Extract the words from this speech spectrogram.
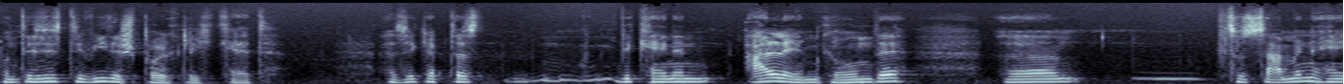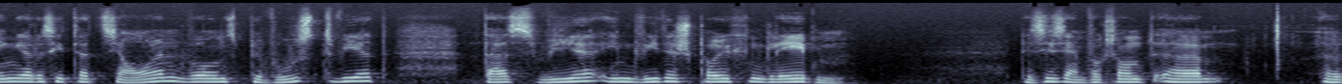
und das ist die Widersprüchlichkeit. Also ich glaube, dass wir kennen alle im Grunde äh, Zusammenhänge oder Situationen, wo uns bewusst wird, dass wir in Widersprüchen leben. Das ist einfach so. Und äh, äh,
